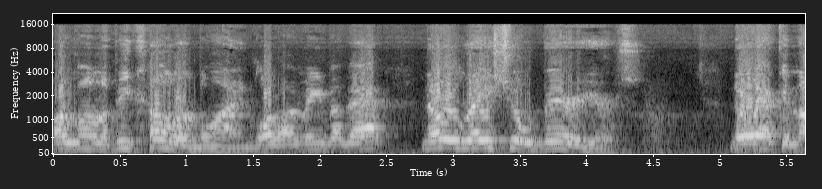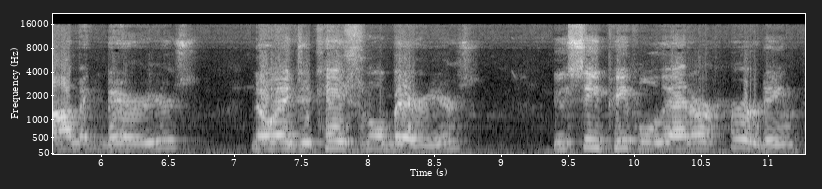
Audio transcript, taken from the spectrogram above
are going to be colorblind. What do I mean by that? No racial barriers, no economic barriers, no educational barriers. You see people that are hurting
